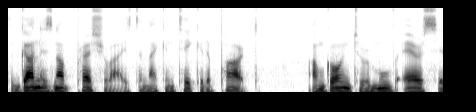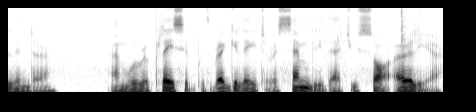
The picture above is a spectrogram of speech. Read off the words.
The gun is not pressurized and I can take it apart. I'm going to remove air cylinder and we'll replace it with regulator assembly that you saw earlier.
